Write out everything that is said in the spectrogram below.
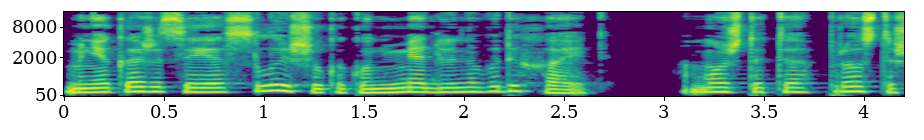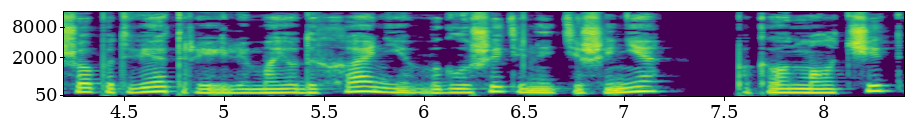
Мне кажется, я слышу, как он медленно выдыхает. А может, это просто шепот ветра или мое дыхание в оглушительной тишине, пока он молчит.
